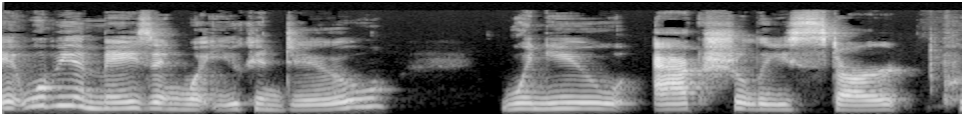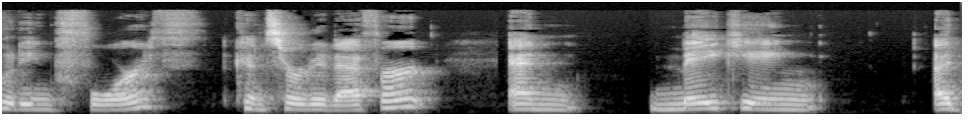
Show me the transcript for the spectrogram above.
it will be amazing what you can do when you actually start putting forth concerted effort and making a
